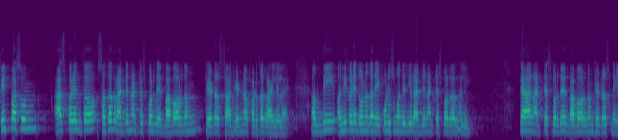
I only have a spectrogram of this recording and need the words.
तिथपासून आजपर्यंत सतत राज्य नाट्य स्पर्धेत बाबावर्धन थिएटर्सचा झेंडा फडकत राहिलेला आहे. अगदी अलीकडे दोन हजार एकोणीसमध्ये जी राज्य नाट्य स्पर्धा झाली त्या नाट्य स्पर्धेत बाबावर्धन थिएटर्सने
